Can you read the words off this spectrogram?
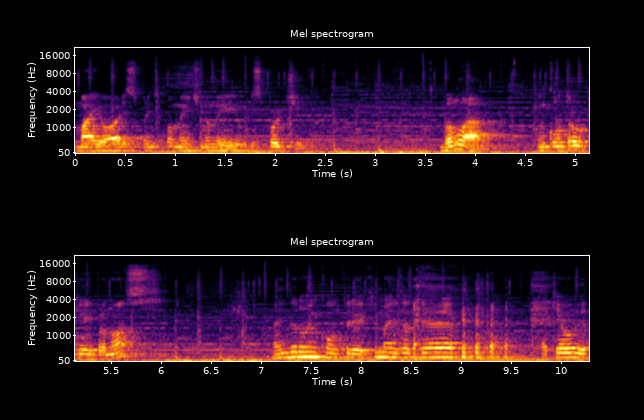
maiores, principalmente no meio esportivo. Vamos lá. Encontrou o que aí para nós? Ainda não encontrei aqui, mas até aqui eu, eu,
